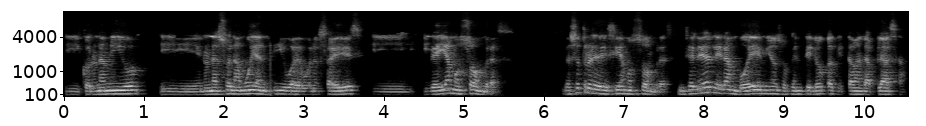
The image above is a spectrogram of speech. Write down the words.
y con un amigo y en una zona muy antigua de Buenos Aires y, veíamos sombras. Nosotros le decíamos sombras. En general eran bohemios o gente loca que estaba en la plaza.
